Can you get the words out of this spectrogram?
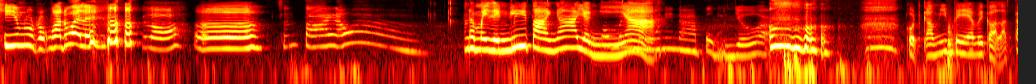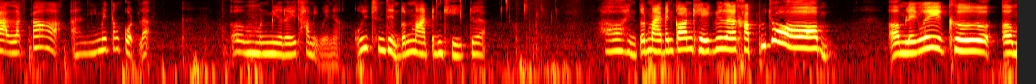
ครีมหลุดออกมาด้วยเลย เหรอ เออ ฉันตายแล้วอะ ทำไมเลงลี่ตายง่ายอย่างนี้อะก็ไม่รู้นี่นาปุ่มมันเยอะอะกดกัมมี่เบร์ไปก่อนละกันแล้วก็ อันนี้ไม่ต้องกดละ เออมันมีอะไรให้ทำอีกไหมเนี่ยอุ้ยฉันเห็นต้นไม้เป็นเค้กด้วยอะเฮ้อเห็นต้นไม้เป็นก้อนเค้กด้วยเลยนะครับผู้ชม เอิมเลงลี่คือเอิม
